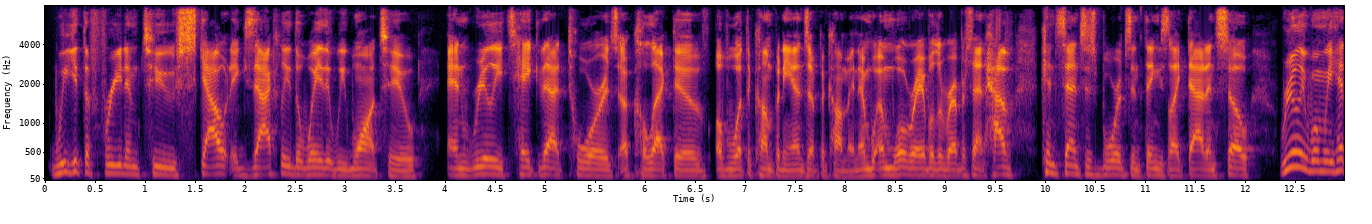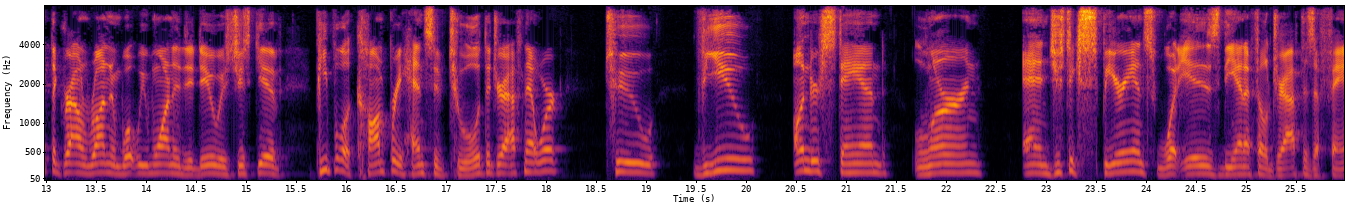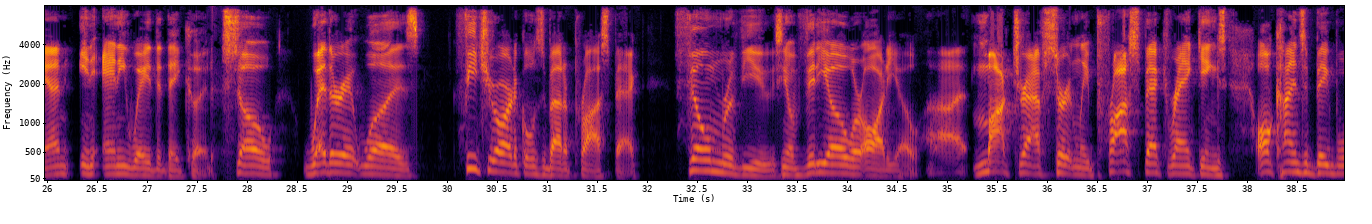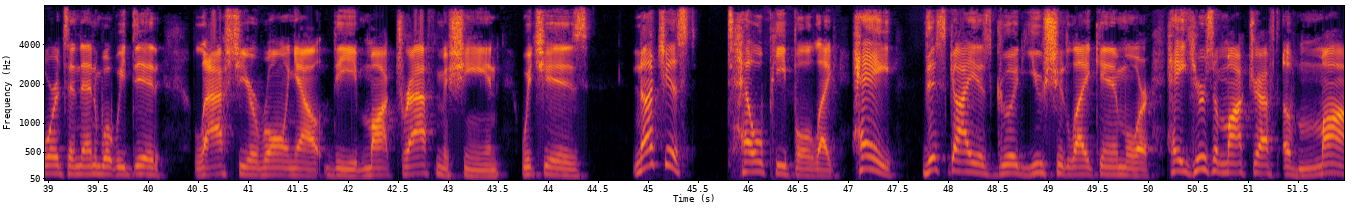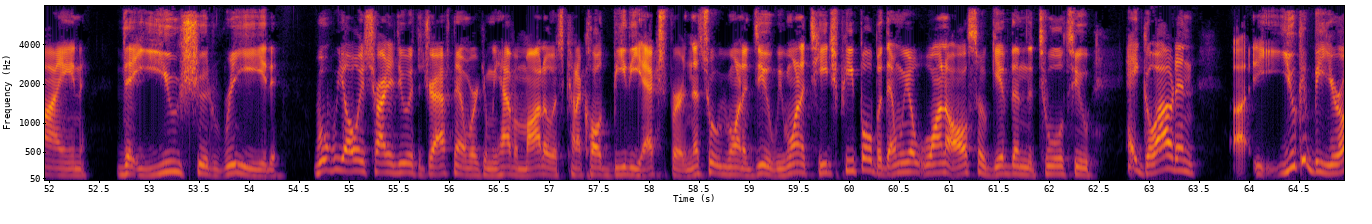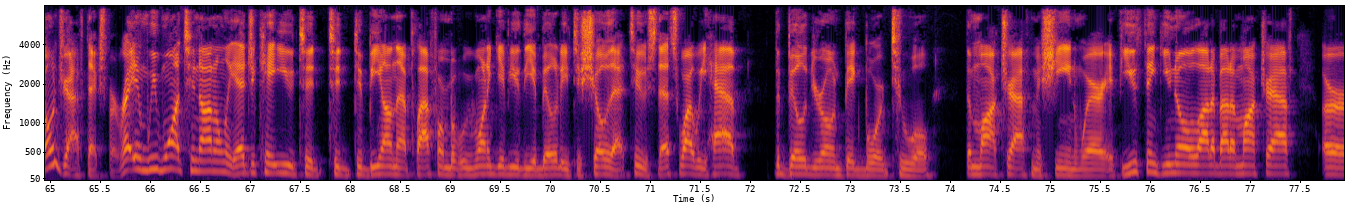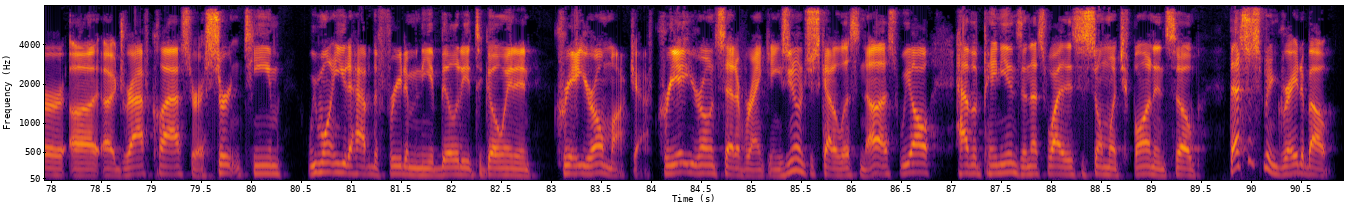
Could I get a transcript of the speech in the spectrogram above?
we get the freedom to scout exactly the way that we want to and really take that towards a collective of what the company ends up becoming and, and, what we're able to represent, have consensus boards and things like that. And so, really, when we hit the ground running, what we wanted to do is just give people a comprehensive tool at the Draft Network to view, understand, learn, and just experience what is the NFL draft as a fan in any way that they could. So, whether it was feature articles about a prospect, film reviews, you know, video or audio, uh, mock drafts, certainly, prospect rankings, all kinds of big boards. And then what we did last year, rolling out the mock draft machine, which is not just tell people, like, hey, this guy is good, you should like him, or hey, here's a mock draft of mine that you should read what we always try to do with the draft network and we have a motto it's kind of called be the expert and that's what we want to do. We want to teach people but then we want to also give them the tool to hey go out and uh, you can be your own draft expert right? And we want to not only educate you to to to be on that platform but we want to give you the ability to show that too. So that's why we have the build your own big board tool the mock draft machine where if you think you know a lot about a mock draft or a, a draft class or a certain team we want you to have the freedom and the ability to go in and create your own mock draft, create your own set of rankings. You don't just got to listen to us. We all have opinions, and that's why this is so much fun. And so that's just been great about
